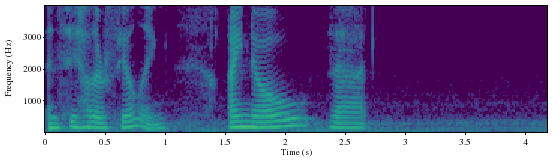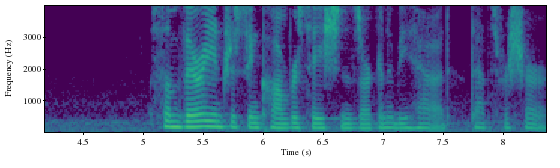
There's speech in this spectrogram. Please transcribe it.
and see how they're feeling. I know that some very interesting conversations are going to be had. That's for sure.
